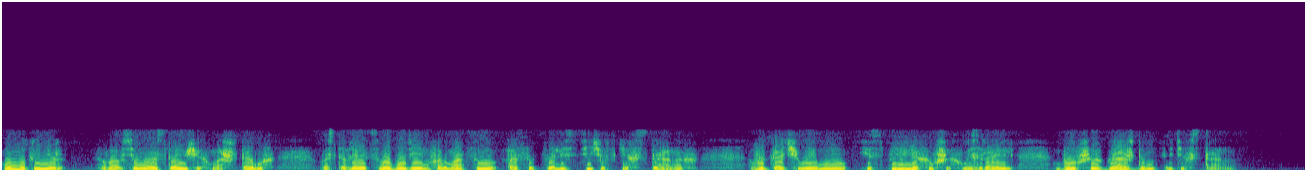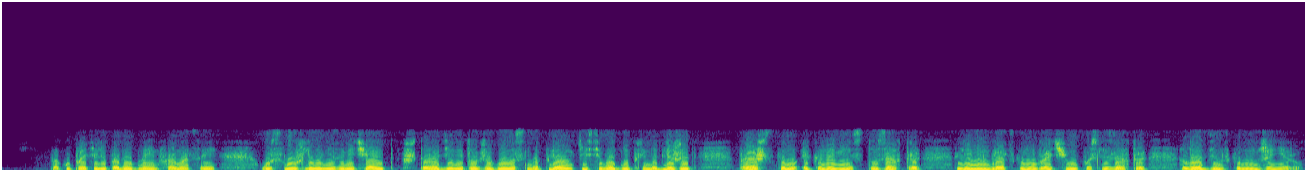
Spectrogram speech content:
Он, например, во все нарастающих масштабах поставляет свободе информацию о социалистических странах, выкачиваемую из переехавших в Израиль бывших граждан этих стран. Покупатели подобной информации услужливо не замечают, что один и тот же голос на пленке сегодня принадлежит пражскому экономисту, завтра ленинградскому врачу, послезавтра лодзинскому инженеру.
